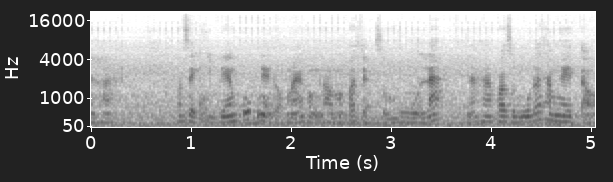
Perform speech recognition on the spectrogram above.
นะคะพอใส่กลีบเลี้ยงปุ๊บเนี่ยดอกไม้ของเรามันก็จะสมบูรณ์ละนะคะ พอสมบูรณ์แล้วทำไงต่อ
